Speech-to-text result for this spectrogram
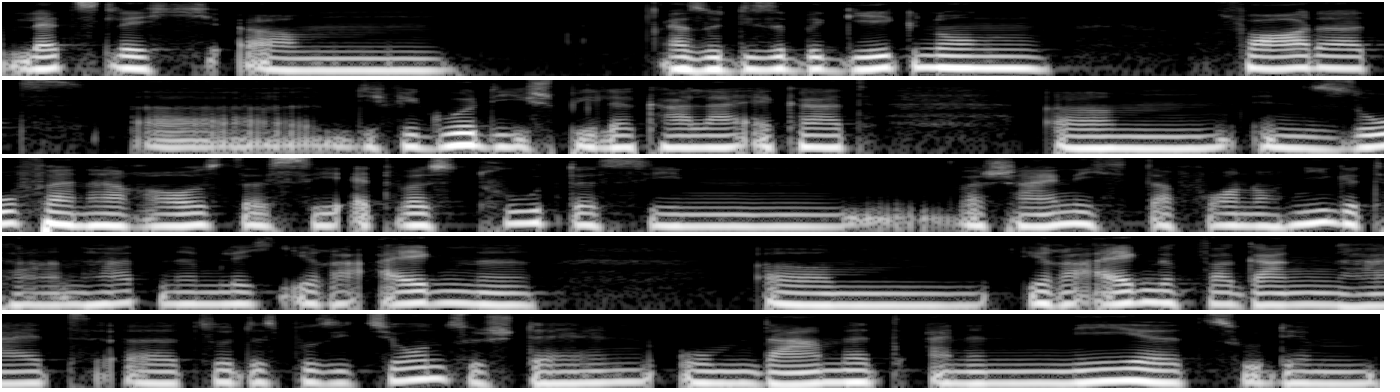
letztlich, ähm, also diese Begegnung fordert äh, die Figur, die ich spiele, Carla Eckert, ähm, insofern heraus, dass sie etwas tut, das sie wahrscheinlich davor noch nie getan hat, nämlich ihre eigene ähm, ihre eigene Vergangenheit äh, zur Disposition zu stellen, um damit eine Nähe zu dem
